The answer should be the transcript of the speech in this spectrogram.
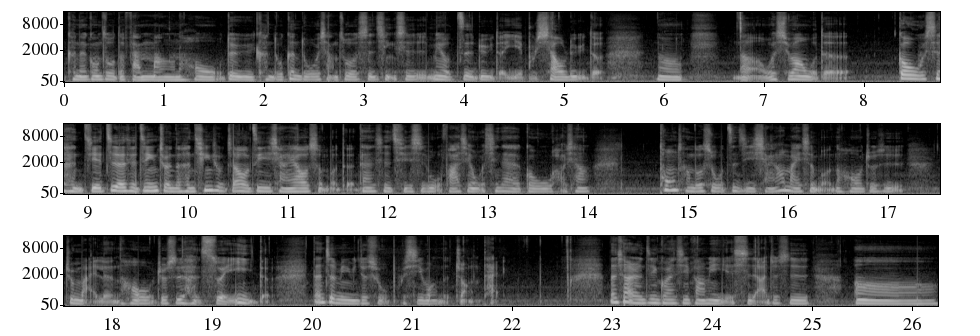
可能工作的繁忙，然后对于很多更多我想做的事情是没有自律的，也不效率的。那那我希望我的购物是很节制而且精准的，很清楚知道我自己想要什么的。但是其实我发现我现在的购物好像通常都是我自己想要买什么，然后就是就买了，然后就是很随意的。但这明明就是我不希望的状态。那像人际关系方面也是啊，就是，嗯，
